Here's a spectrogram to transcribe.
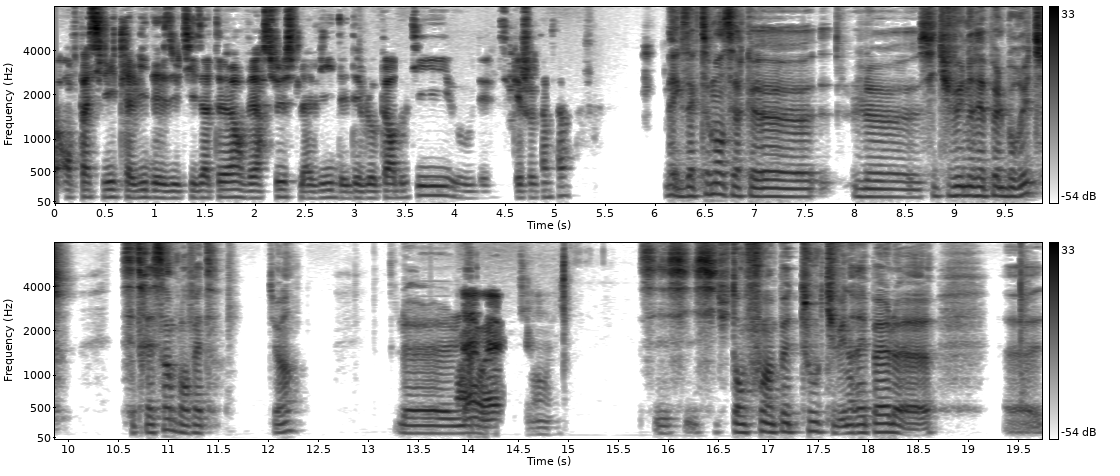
euh, on facilite la vie des utilisateurs versus la vie des développeurs d'outils ou c'est quelque chose comme ça? Exactement, c'est-à-dire que le si tu veux une REPL brute, c'est très simple en fait. Tu vois? Le, ouais, Si, si, si, tu t'en fous un peu de tout, que tu veux une REPL euh, euh,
